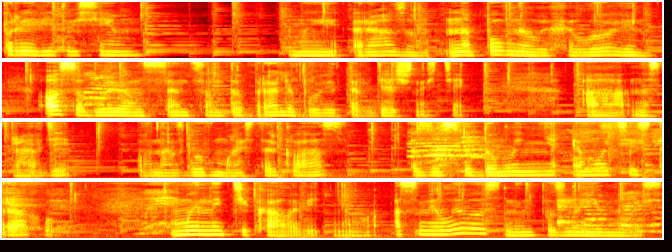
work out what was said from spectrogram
Привіт усім! Ми разом наповнили Хеллоуін особливим сенсом добра, любові та вдячності. А насправді в нас був майстер-клас з усвідомлення емоцій страху. Ми не тікали від нього, а сміливо з ним познайомились.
